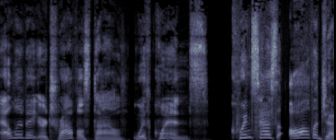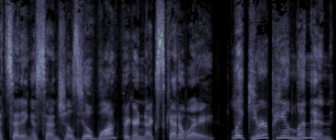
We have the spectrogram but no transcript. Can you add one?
Elevate your travel style with Quince. Quince has all the jet setting essentials you'll want for your next getaway, like European linen,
